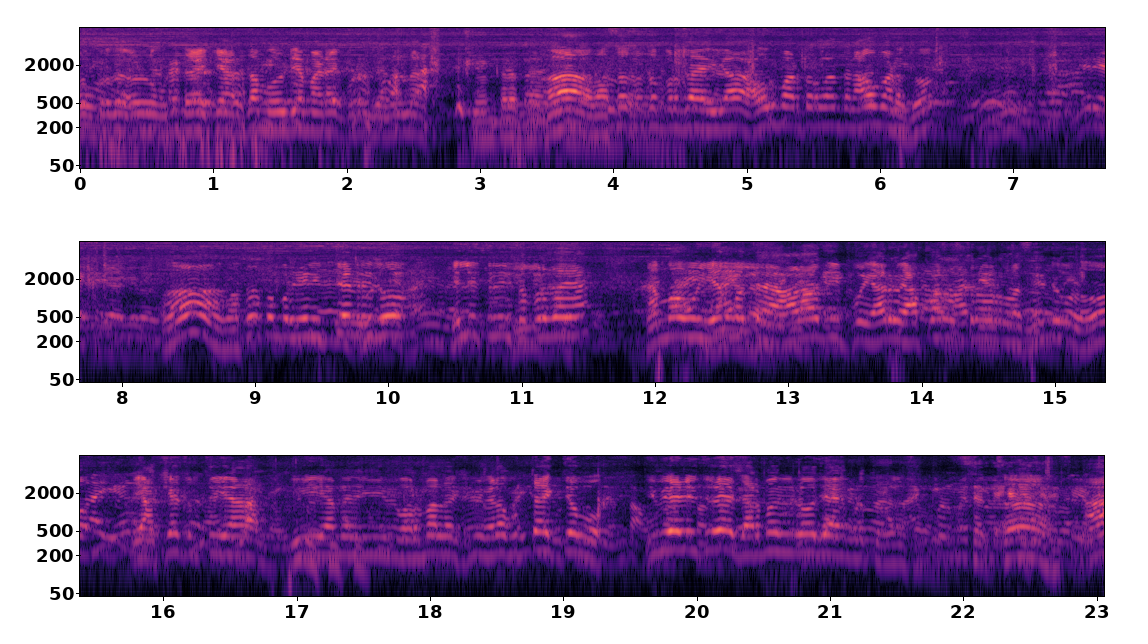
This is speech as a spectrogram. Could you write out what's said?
ಸಂಪ್ರದಾಯಗಳನ್ನ ಹುಟ್ಟಾಕಿ ಅರ್ಧ ಮೌಢ್ಯ ಮಾಡಾಕ್ ಬಿಡ್ರಿ ಜನನ. ಹಾ ಹೊಸ ಸಂಪ್ರದಾಯ ಈಗ ಅವ್ರು ಮಾಡ್ತಾರಲ್ಲ ಅಂತ ನಾವು ಮಾಡೋದು. ಹಾ ಹೊಸ ಸಂಪ್ರದಾಯ ಏನು ಇತ್ತೇನ್ರಿ ಇದು? ಎಲ್ಲಿ ಈ ಸಂಪ್ರದಾಯ? ನಮ್ಮವು ಏನು ಮತ್ತೆ ಹಾಳಾದಿ ಯಾರು ವ್ಯಾಪಾರಸ್ಥರು ಅವರಲ್ಲ ಸೇಟುಗಳು ಈ ಅಕ್ಷಯ ತೃತೀಯ ಈ ಆಮೇಲೆ ಈ ವರಮಹಾಲಕ್ಷ್ಮಿ ಇವೆಲ್ಲ ಹುಟ್ಟಾಯ್ತೇವು ಇವು ಹೇಳಿದ್ರೆ ಧರ್ಮ ವಿರೋಧಿ ಆಗ್ಬಿಡ್ತದೆ ಹಾ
